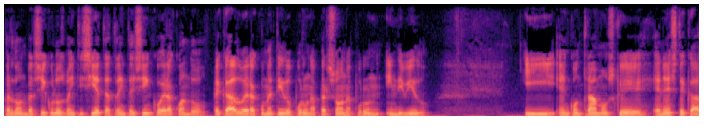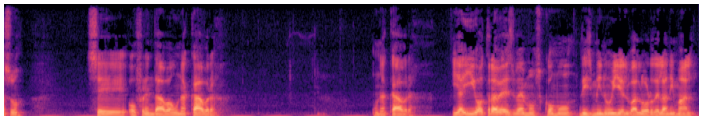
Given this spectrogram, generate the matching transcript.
perdón, versículos 27 a 35 era cuando pecado era cometido por una persona, por un individuo. Y encontramos que en este caso se ofrendaba una cabra, una cabra. Y ahí otra vez vemos cómo disminuye el valor del animal.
